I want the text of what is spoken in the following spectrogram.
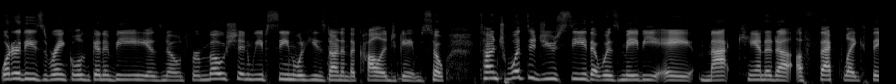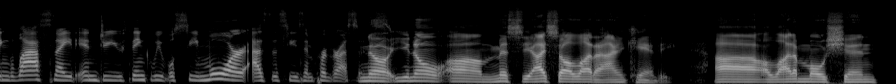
what are these wrinkles going to be. He is known for motion. We've seen what he's done in the college game. So, Tunch, what did you see that was maybe a Matt Canada effect like thing last night? And do you think we will see more as the season progresses? No, you know, um, Missy, I saw a lot of eye candy, uh, a lot of motion,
